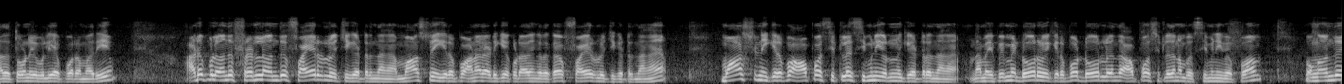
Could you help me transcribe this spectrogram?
அதை தோணி வழியாக போகிற மாதிரி. அடுப்பில் வந்து ஃப்ரெண்டில் வந்து ஃபயர் உள்ள வச்சு கேட்டிருந்தாங்க. மாஸ்டர் நிற்கிறப்போ அனல் அடிக்கக்கூடாதுங்கிறதுக்காக ஃபயர் ரூல் வச்சு கேட்டிருந்தாங்க. மாஸ்டர் நிற்கிறப்போ ஆப்போசிட்டில் சிமினி வரணும்னு கேட்டிருந்தாங்க. நம்ம எப்பயுமே டோர் வைக்கிறப்போ டோர்லேருந்து ஆப்போசிட்டில் தான் நம்ம சிமினி வைப்போம். அவங்க வந்து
